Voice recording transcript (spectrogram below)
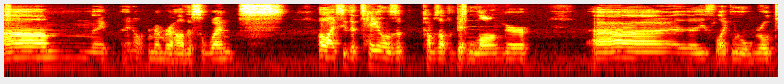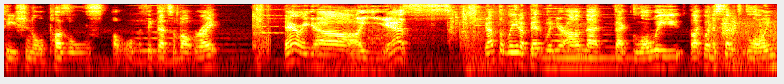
Um, I, I don't remember how this went. Oh, I see the tail is, comes up a bit longer. Uh, these like little rotational puzzles. Oh, I think that's about right. There we go! Yes! You have to wait a bit when you're on that, that glowy, like when it starts glowing,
